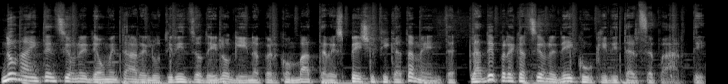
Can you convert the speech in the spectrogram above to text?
non ha intenzione di aumentare l'utilizzo dei login per combattere specificatamente la deprecazione dei cookie di terze parti.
